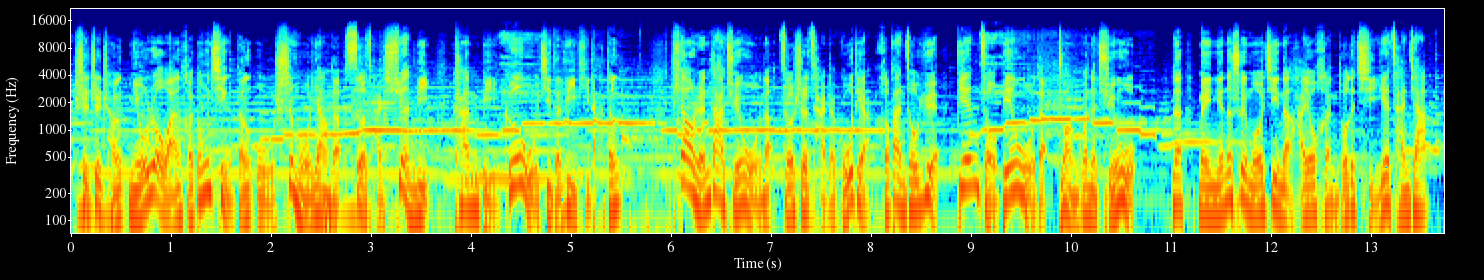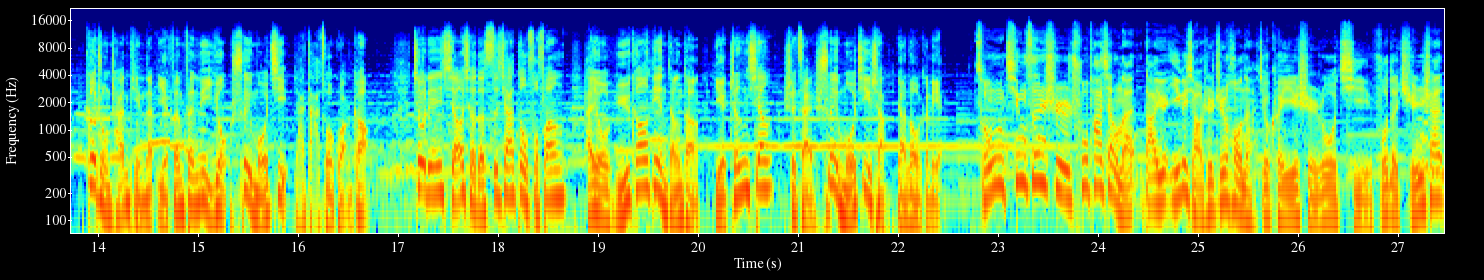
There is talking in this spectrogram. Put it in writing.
是制成牛肉丸和冬庆等武士模样的色彩绚丽、堪比歌舞伎的立体大灯；跳人大群舞呢，则是踩着鼓点和伴奏乐，边走边舞的壮观的群舞。那每年的睡魔季呢，还有很多的企业参加，各种产品呢也纷纷利用睡魔季来打做广告。就连小小的私家豆腐坊，还有鱼糕店等等，也争相是在睡魔季上要露个脸。从青森市出发向南，大约一个小时之后呢，就可以驶入起伏的群山。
